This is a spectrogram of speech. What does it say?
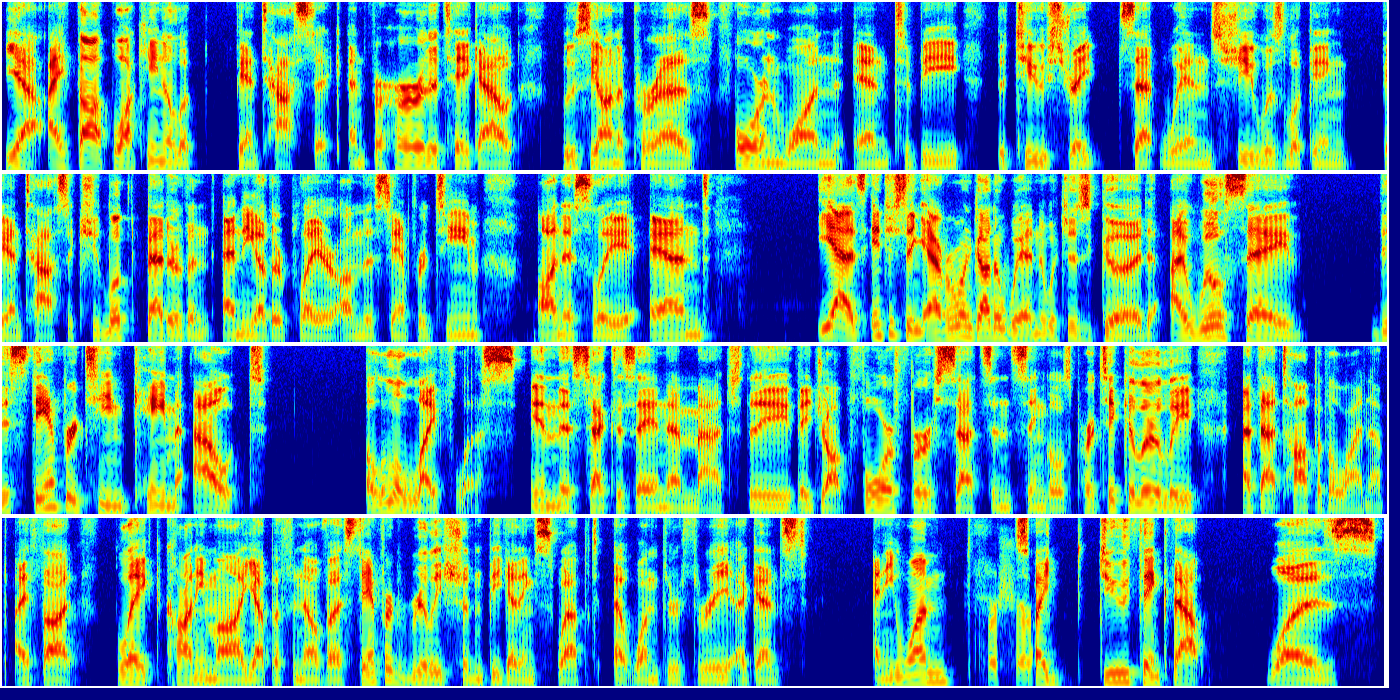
Yeah, I thought Blokhina looked fantastic. And for her to take out Luciana Perez four and one and to be the two straight set wins, she was looking fantastic. She looked better than any other player on the Stanford team, honestly. And yeah, it's interesting. Everyone got a win, which is good. I will say this Stanford team came out a little lifeless in this Texas A&M match. They they dropped four first sets in singles, particularly at that top of the lineup. I thought Blake, Connie Ma, Yepifanova, Stanford really shouldn't be getting swept at one through three against anyone. For sure. So I do think that was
